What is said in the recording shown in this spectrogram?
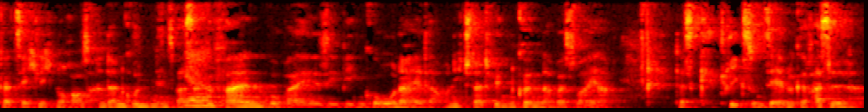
tatsächlich noch aus anderen Gründen ins Wasser ja. gefallen, wobei sie wegen Corona hätte auch nicht stattfinden können, aber es war ja das Kriegs- und Säbelgerassel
